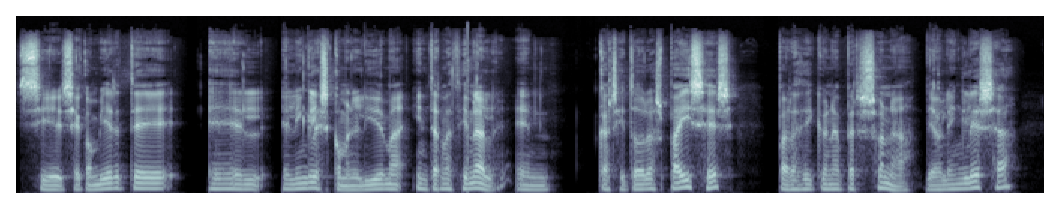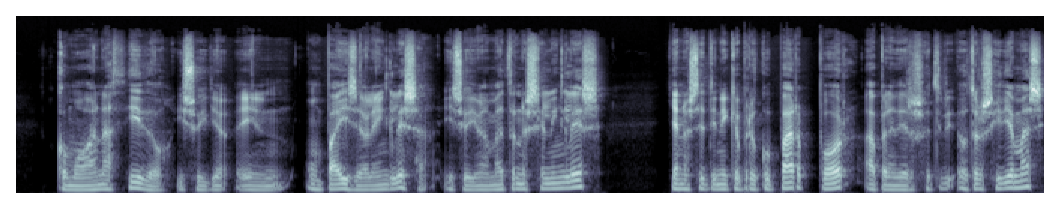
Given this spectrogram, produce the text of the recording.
si se convierte el, el inglés como el idioma internacional en casi todos los países, parece que una persona de habla inglesa, como ha nacido y su en un país de habla inglesa y su idioma materno es el inglés, ya no se tiene que preocupar por aprender otros idiomas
